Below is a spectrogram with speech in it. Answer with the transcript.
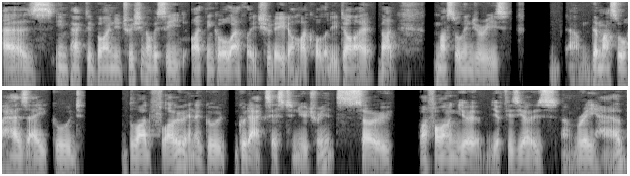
as impacted by nutrition. Obviously, I think all athletes should eat a high quality diet, but muscle injuries, um, the muscle has a good blood flow and a good good access to nutrients. So by following your your physio's um, rehab,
